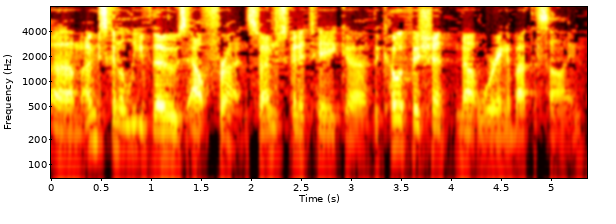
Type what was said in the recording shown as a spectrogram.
um, I'm just going to leave those out front. So I'm just going to take uh, the coefficient, not worrying about the sign.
